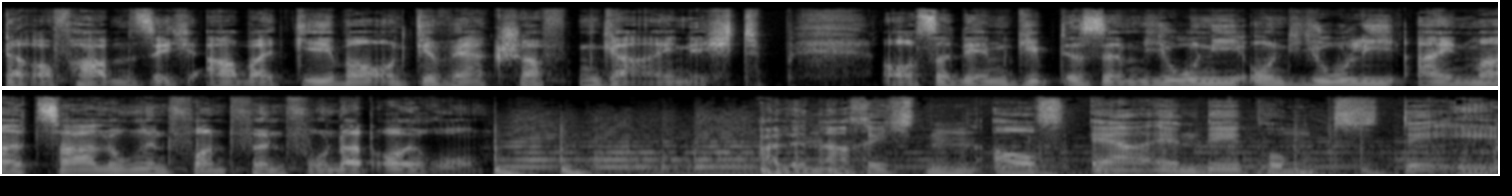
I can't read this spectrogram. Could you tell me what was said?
Darauf haben sich Arbeitgeber und Gewerkschaften geeinigt. Außerdem gibt es im Juni und Juli Einmalzahlungen von 500 Euro. Alle Nachrichten auf rnd.de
